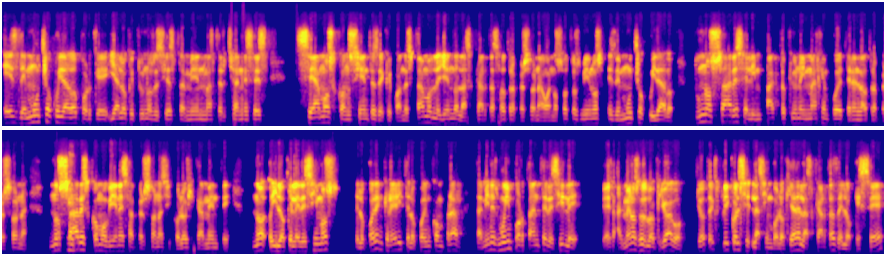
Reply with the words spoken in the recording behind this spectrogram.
es de mucho cuidado porque ya lo que tú nos decías también, Master Chanes, es seamos conscientes de que cuando estamos leyendo las cartas a otra persona o a nosotros mismos es de mucho cuidado. Tú no sabes el impacto que una imagen puede tener en la otra persona, no sabes cómo viene esa persona psicológicamente, no, y lo que le decimos te lo pueden creer y te lo pueden comprar. También es muy importante decirle, al menos es lo que yo hago, yo te explico la simbología de las cartas, de lo que sé,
